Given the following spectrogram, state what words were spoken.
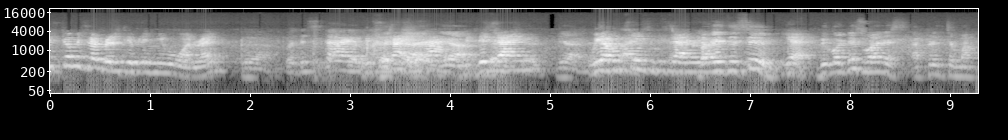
this drum is a relatively new one, right? Yeah. But the style, The the design, design. yeah. the design, Yeah. we haven't changed the design. But it's the same. yeah, Because this one is a printer. ma-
